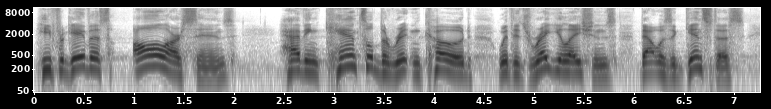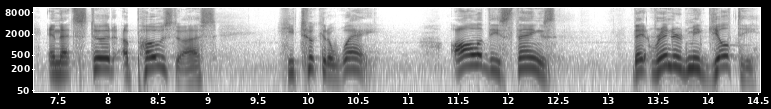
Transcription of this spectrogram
He forgave us all our sins, having canceled the written code with its regulations that was against us and that stood opposed to us he took it away. All of these things that rendered me guilty,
